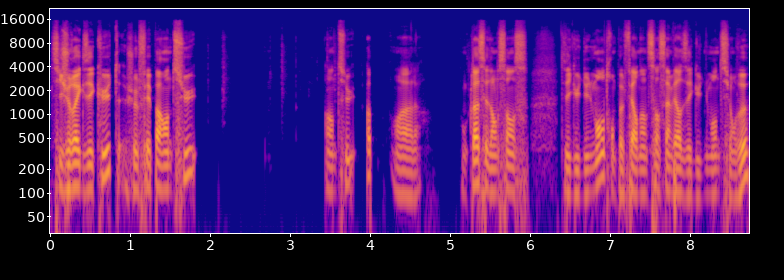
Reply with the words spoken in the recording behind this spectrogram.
Si je réexécute, je le fais par en dessus. En dessus, hop, voilà. Donc là, c'est dans le sens des aiguilles d'une montre. On peut le faire dans le sens inverse des aiguilles d'une montre si on veut.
